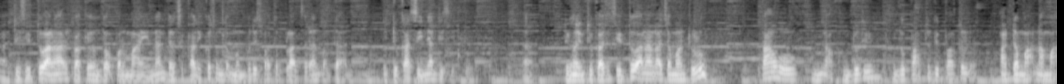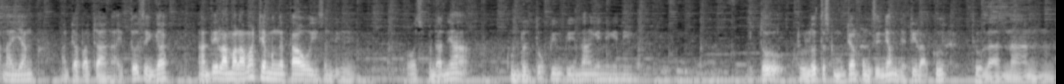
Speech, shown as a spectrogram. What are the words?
Nah di situ anak sebagai untuk permainan dan sekaligus untuk memberi suatu pelajaran pada anak-anak. Edukasinya di situ. Nah dengan edukasi situ anak-anak zaman dulu tahu nak gundul di gundul pacu di pacu ada makna-makna yang ada pada anak itu sehingga nanti lama-lama dia mengetahui sendiri. Oh sebenarnya gundul itu pimpinan gini-gini itu dulu terus kemudian fungsinya menjadi lagu dolanan.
